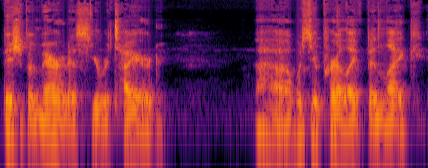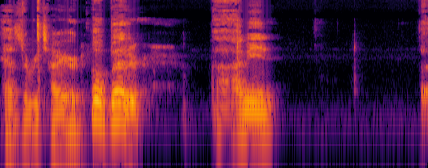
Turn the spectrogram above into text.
bishop emeritus, you're retired. Uh, what's your prayer life been like as a retired? Oh, better. Uh, I mean, uh,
